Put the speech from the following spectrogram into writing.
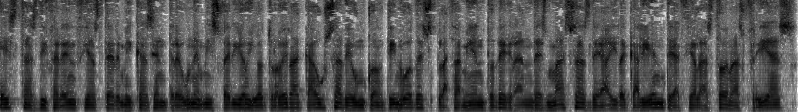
Estas diferencias térmicas entre un hemisferio y otro era causa de un continuo desplazamiento de grandes masas de aire caliente hacia las zonas frías,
